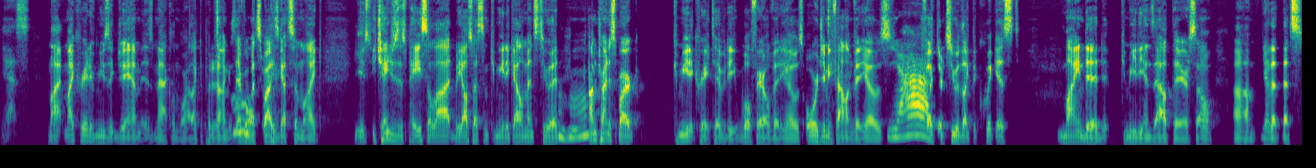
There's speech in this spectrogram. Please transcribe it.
Yes. My my creative music jam is Macklemore. I like to put it on because every once in a while he's got some like he, he changes his pace a lot, but he also has some comedic elements to it. Mm-hmm. I'm trying to spark comedic creativity, Will Ferrell videos or Jimmy Fallon videos. Yeah. Like they're two of like the quickest minded comedians out there. So um, yeah, that that's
